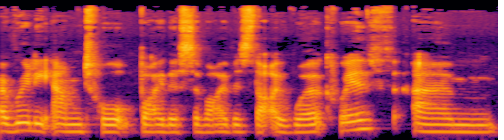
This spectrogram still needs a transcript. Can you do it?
I really am taught by the survivors that I work with. Um,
